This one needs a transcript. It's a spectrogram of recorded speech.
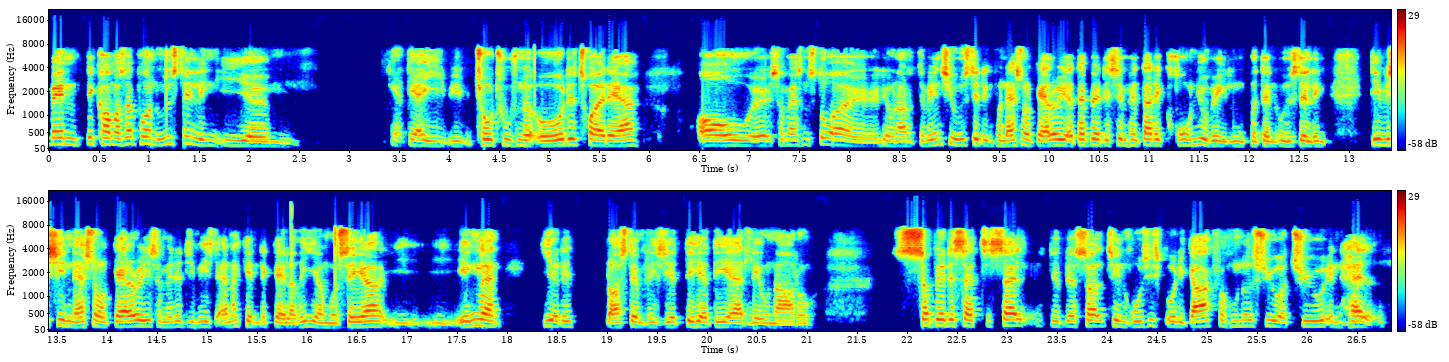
Men det kommer så på en udstilling i, øh, ja, det er i, i 2008, tror jeg det er, og øh, som er sådan en stor øh, Leonardo da Vinci udstilling på National Gallery, og der bliver det simpelthen, der er det kronjuvelen på den udstilling. Det vil sige National Gallery, som er et af de mest anerkendte gallerier og museer i, i England, giver det blåstempling, siger, at det her det er et Leonardo. Så bliver det sat til salg. Det bliver solgt til en russisk oligark for 127,5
